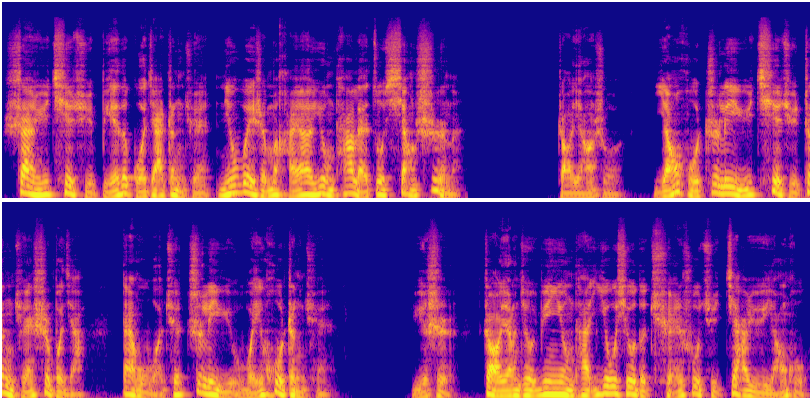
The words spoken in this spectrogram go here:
善于窃取别的国家政权，您为什么还要用他来做相士呢？”赵鞅说：“杨虎致力于窃取政权是不假。”但我却致力于维护政权，于是赵鞅就运用他优秀的权术去驾驭杨虎。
